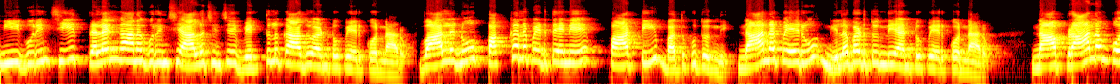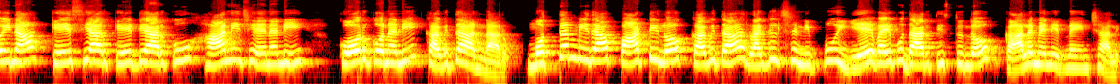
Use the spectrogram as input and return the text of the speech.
మీ గురించి తెలంగాణ గురించి ఆలోచించే వ్యక్తులు కాదు అంటూ పేర్కొన్నారు. వాళ్ళను పక్కన పెడితేనే పార్టీ బతుకుతుంది. నాన్న పేరు నిలబడుతుంది అంటూ పేర్కొన్నారు. నా ప్రాణం పోయినా కేసీఆర్ కేటీఆర్కు హాని చేయనని కోరుకోనని కవిత అన్నారు. మొత్తం మీద పార్టీలో కవిత రగిల్చిన నిప్పు ఏ వైపు దారితీస్తుందో కాలమే నిర్ణయించాలి.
